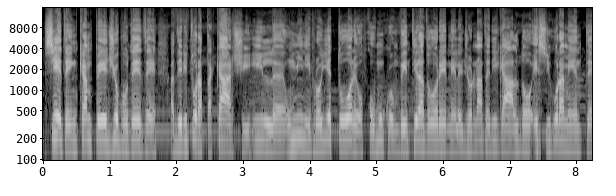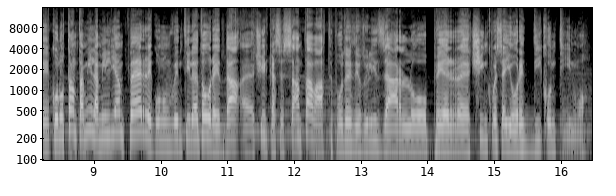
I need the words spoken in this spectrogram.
siete in campeggio, potete addirittura attaccarci il, un mini proiettore o comunque un ventilatore ventilatore nelle giornate di caldo e sicuramente con 80.000 mAh con un ventilatore da eh, circa 60 watt potrete utilizzarlo per 5-6 ore di continuo.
